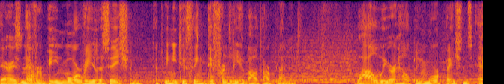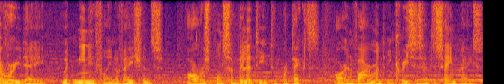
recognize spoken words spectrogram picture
There has never been more realization that we need to think differently about our planet. While we are helping more patients every day with meaningful innovations, our responsibility to protect our environment increases at the same pace.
